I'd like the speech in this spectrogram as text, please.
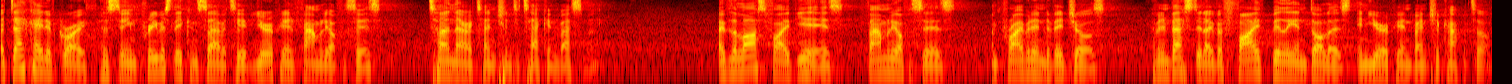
a decade of growth has seen previously conservative European family offices turn their attention to tech investment. Over the last five years, family offices and private individuals have invested over $5 billion in European venture capital.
